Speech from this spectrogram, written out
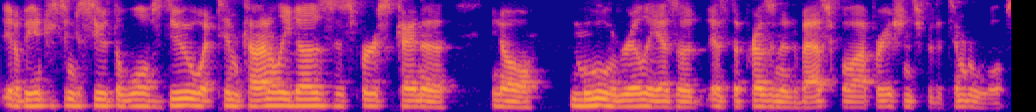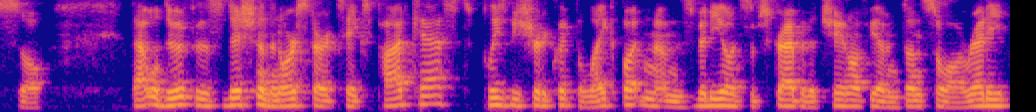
it'll be interesting to see what the Wolves do, what Tim Connolly does, his first kind of you know move really as a as the president of basketball operations for the Timberwolves. So that will do it for this edition of the North Star Takes podcast. Please be sure to click the like button on this video and subscribe to the channel if you haven't done so already.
